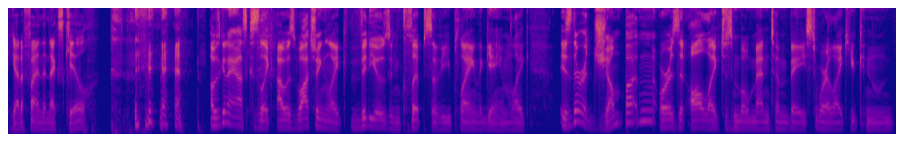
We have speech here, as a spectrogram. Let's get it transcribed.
You got to find the next kill. I was gonna ask because like I was watching like videos and clips of you playing the game. Like, is there a jump button or is it all like just momentum based, where like you can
